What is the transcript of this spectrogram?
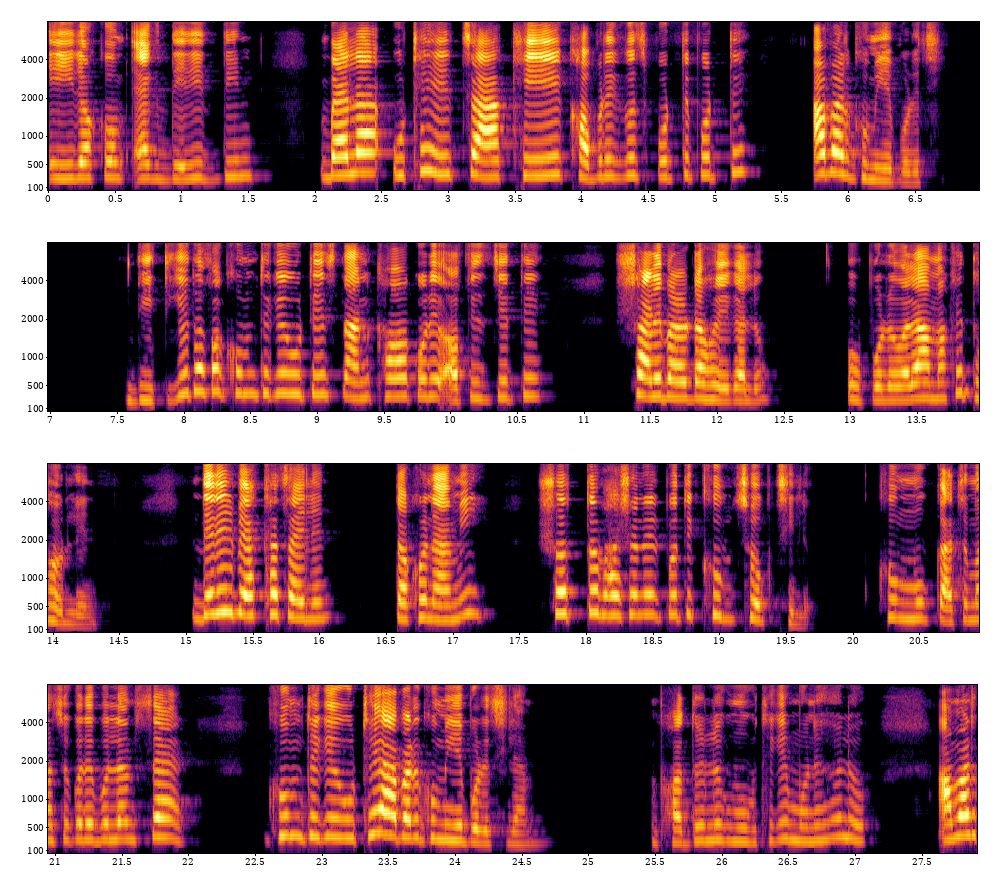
এই রকম এক দেরির দিন বেলা উঠে চা খেয়ে খবরের কাগজ পড়তে পড়তে আবার ঘুমিয়ে পড়েছি। দ্বিতীয় দফা ঘুম থেকে উঠে স্নান খাওয়া করে অফিস যেতে সাড়ে বারোটা হয়ে গেল। ওপরওয়ালা আমাকে ধরলেন। দেরির ব্যাখ্যা চাইলেন। তখন আমি সত্য ভাষণের প্রতি খুব ঝোঁক ছিল। খুব মুখ কাচুমাচু করে বললাম, স্যার, ঘুম থেকে উঠে আবার ঘুমিয়ে পড়েছিলাম। ভদ্রলোক মুখ থেকে মনে হলো, আমার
